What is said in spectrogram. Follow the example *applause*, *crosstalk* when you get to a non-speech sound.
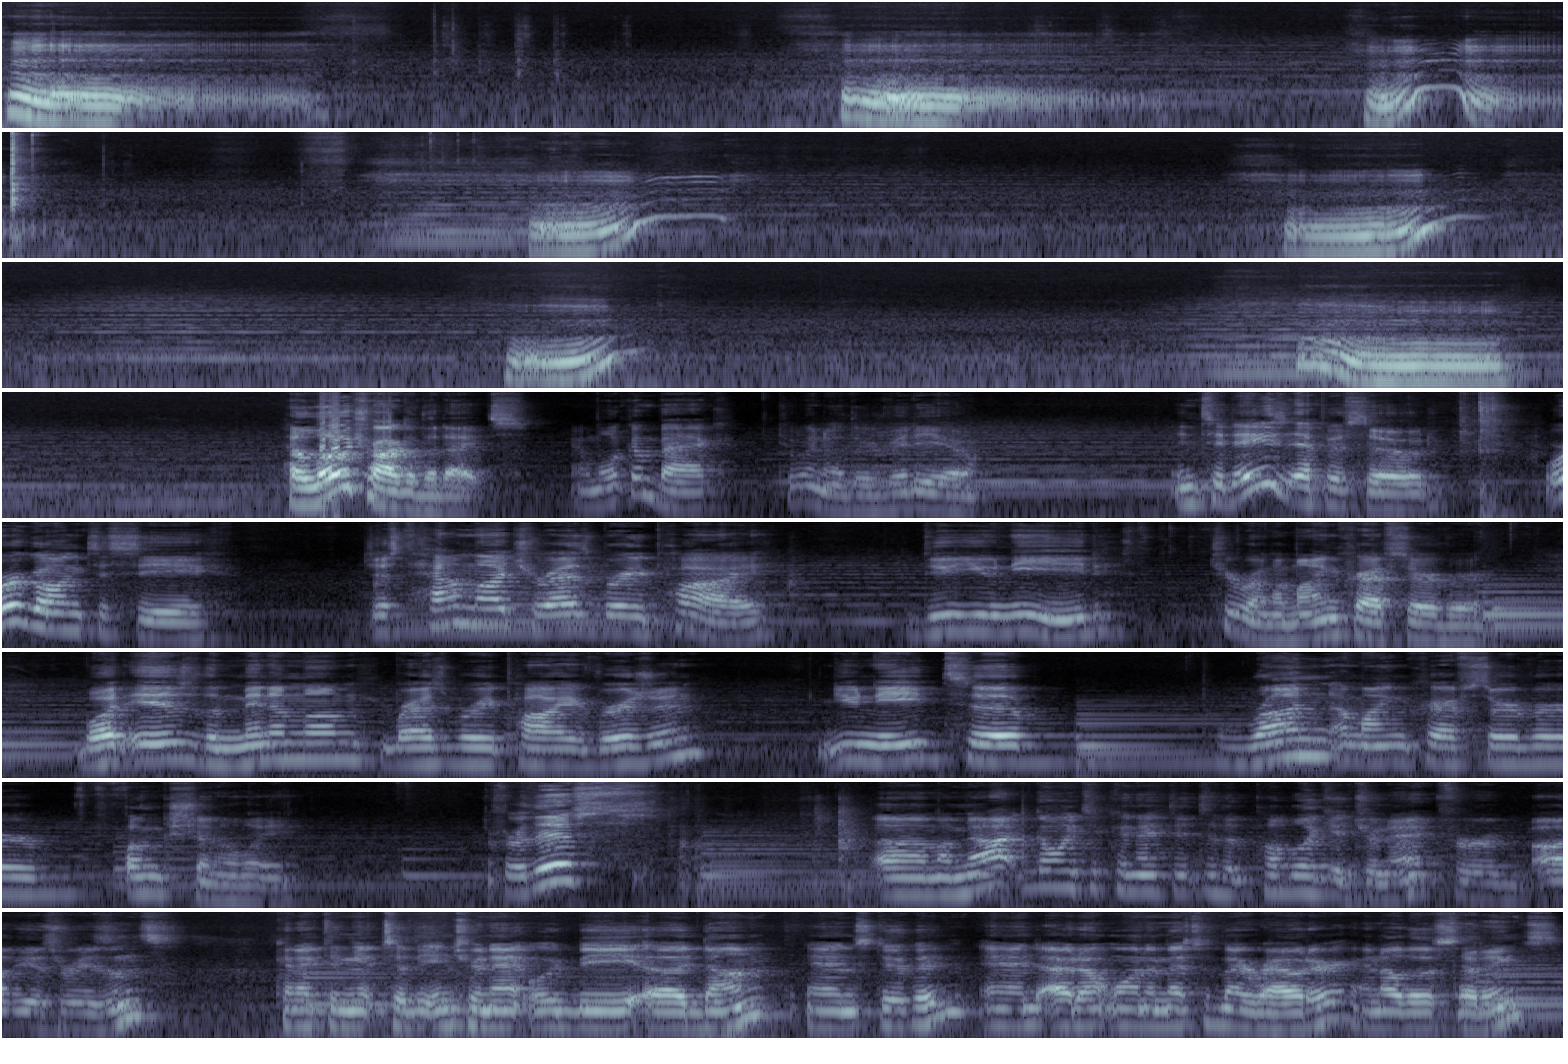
Hmm. Hmm. Hmm. Hmm. Hmm. Hmm. Hmm. Hello, troglodytes, and welcome back to another video. In today's episode, we're going to see just how much Raspberry Pi do you need to run a Minecraft server. What is the minimum Raspberry Pi version you need to run a Minecraft server functionally? For this, um, I'm not going to connect it to the public internet for obvious reasons. Connecting it to the internet would be uh, dumb and stupid, and I don't want to mess with my router and all those settings.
